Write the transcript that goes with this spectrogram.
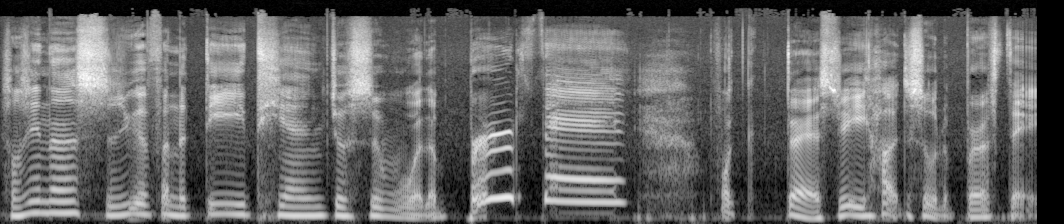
首先呢，十月份的第一天就是我的 birthday。我对，十月一号就是我的 birthday，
